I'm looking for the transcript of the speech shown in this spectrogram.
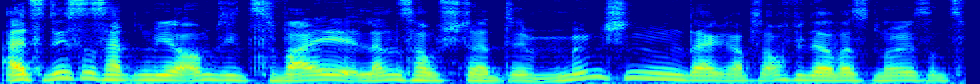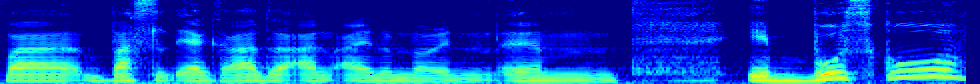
Als nächstes hatten wir OMSI 2 Landeshauptstadt in München. Da gab es auch wieder was Neues und zwar bastelt er gerade an einem neuen ähm, Ebusco.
